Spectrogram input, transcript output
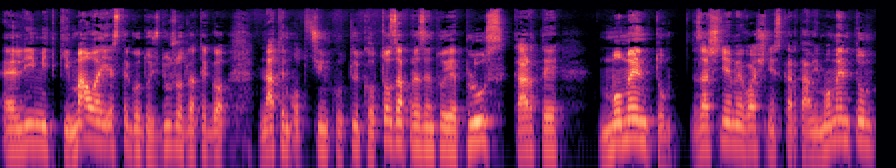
e, limitki małe, jest tego dość dużo, dlatego na tym odcinku tylko to zaprezentuję, plus karty Momentum. Zaczniemy właśnie z kartami Momentum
